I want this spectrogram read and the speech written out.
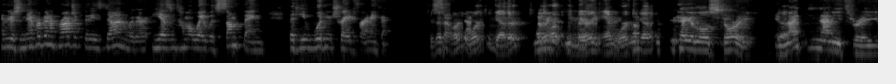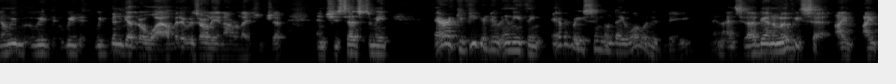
And there's never been a project that he's done where there, he hasn't come away with something that he wouldn't trade for anything. Is it So- hard to work together? Is Let it me- hard to be married and work let me together? tell you a little story. In Yeah. 1993, you know, we we we we'd been together a while, but it was early in our relationship. And she says to me, "Eric, if you could do anything every single day, what would it be?" And I said, "I'd be on a movie set. I I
